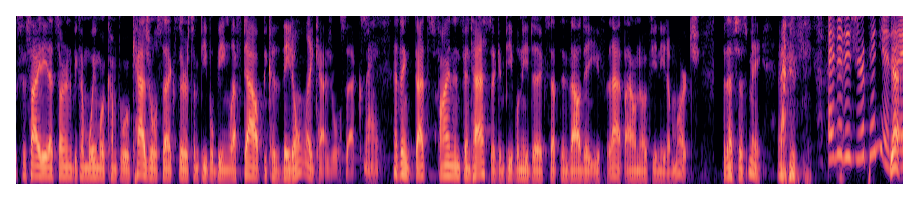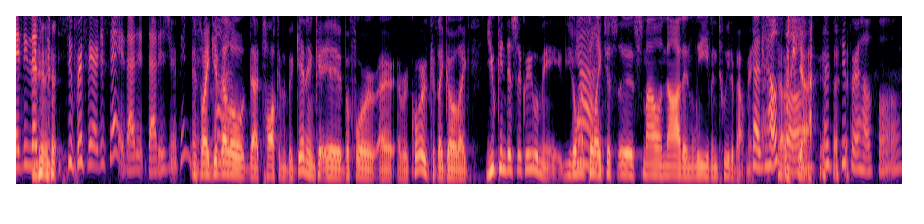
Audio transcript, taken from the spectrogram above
society that's starting to become way more comfortable with casual sex, there are some people being left out because they don't like casual sex. Right. I think that's fine and fantastic, and people need to accept and validate you for that. But I don't know if you need a march. But that's just me. and it is your opinion. Yeah. And I think that's super, super fair to say that it, that is your opinion. And so I give Yeah. that little that talk in the beginning uh, before I, I record because I go like, you can disagree with me. You don't have to like just uh, smile and nod and leave and tweet about me. That's So, helpful. yeah. That's super helpful.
